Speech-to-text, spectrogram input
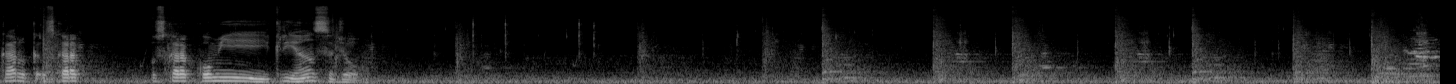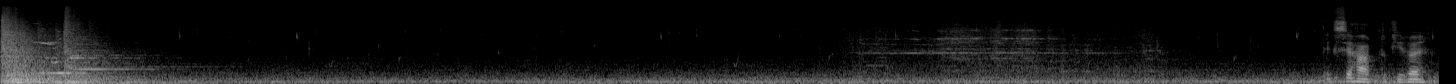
Cara, os cara os cara come criança, Joe. Tem que ser rápido aqui, velho.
